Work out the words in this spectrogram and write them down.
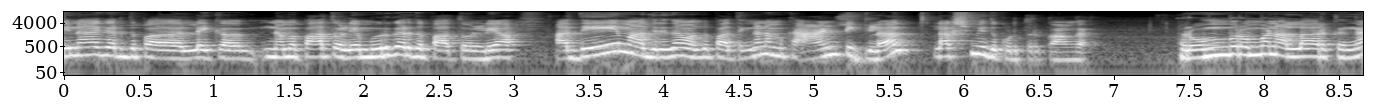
விநாயகர்து பா லைக் நம்ம பார்த்தோம் இல்லையா முருகர்து பார்த்தோம் இல்லையா அதே மாதிரி தான் வந்து பார்த்தீங்கன்னா நமக்கு ஆன்டிக்கில் லக்ஷ்மி இது கொடுத்துருக்காங்க. ரொம்ப ரொம்ப நல்லா இருக்குங்க.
